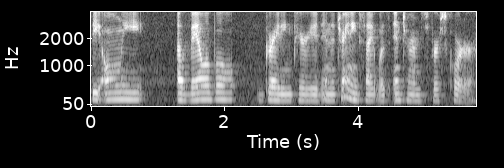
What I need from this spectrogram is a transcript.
the only available grading period in the training site was interims first quarter.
